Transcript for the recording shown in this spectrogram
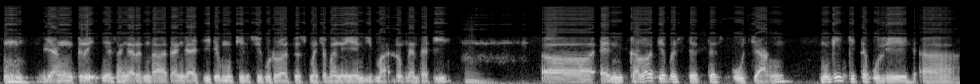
yang grade-nya sangat rendah dan gaji dia mungkin 1200 macam mana yang dimaklumkan tadi hmm. uh, and kalau dia berstatus bujang mungkin kita boleh uh,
